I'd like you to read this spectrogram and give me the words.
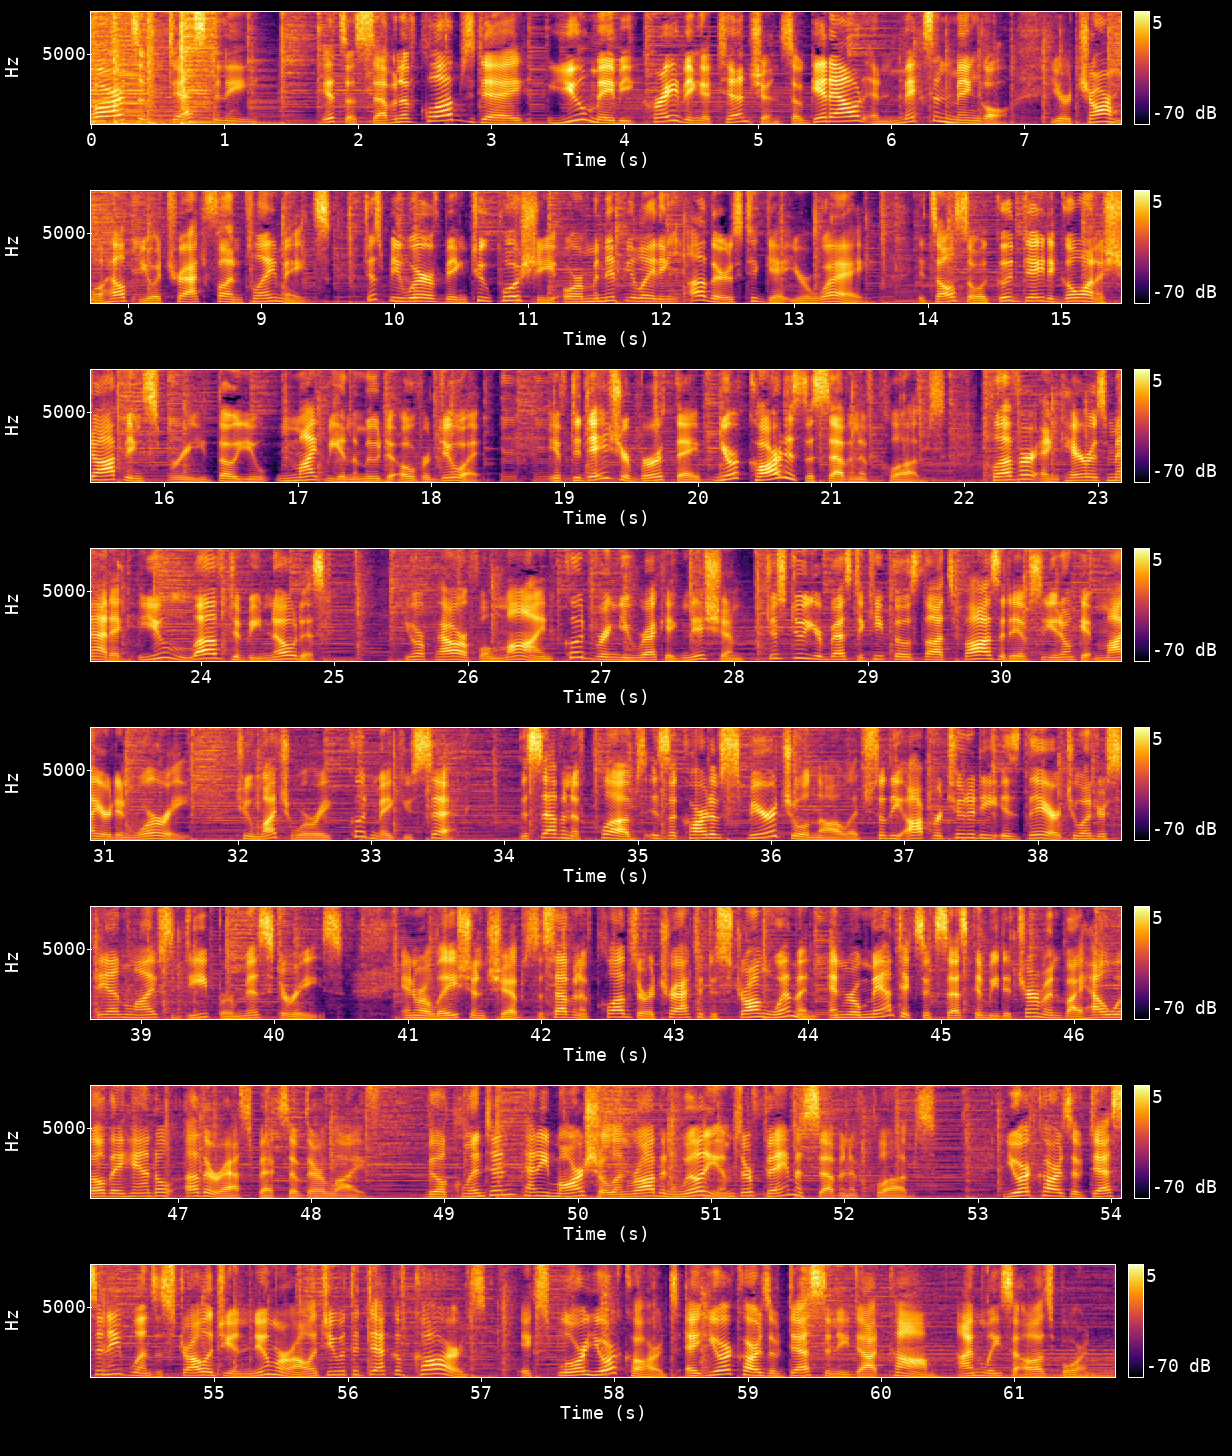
Cards of Destiny. It's a Seven of Clubs day. You may be craving attention, so get out and mix and mingle. Your charm will help you attract fun playmates. Just beware of being too pushy or manipulating others to get your way. It's also a good day to go on a shopping spree, though you might be in the mood to overdo it. If today's your birthday, your card is the Seven of Clubs. Clever and charismatic, you love to be noticed. Your powerful mind could bring you recognition. Just do your best to keep those thoughts positive so you don't get mired in worry. Too much worry could make you sick. The Seven of Clubs is a card of spiritual knowledge, so the opportunity is there to understand life's deeper mysteries. In relationships, the Seven of Clubs are attracted to strong women, and romantic success can be determined by how well they handle other aspects of their life. Bill Clinton, Penny Marshall, and Robin Williams are famous Seven of Clubs. Your Cards of Destiny blends astrology and numerology with a deck of cards. Explore your cards at yourcardsofdestiny.com. I'm Lisa Osborne.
